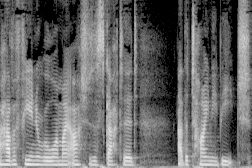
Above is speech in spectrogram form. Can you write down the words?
I have a funeral where my ashes are scattered at the tiny beach.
